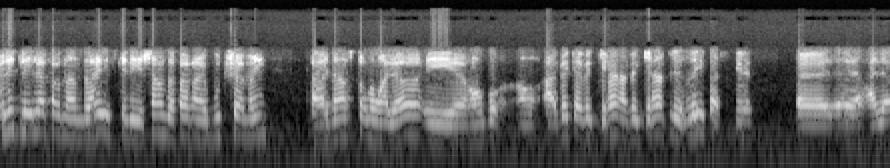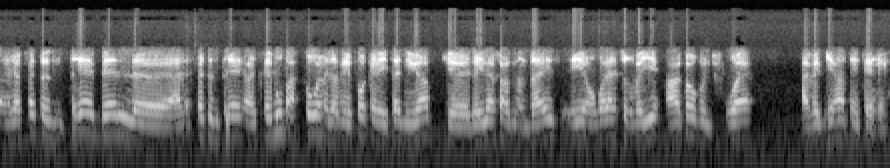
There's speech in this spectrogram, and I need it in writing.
peut-être Leila Fernandez qui a des chances de faire un bout de chemin euh, dans ce tournoi-là? Et euh, on va avec avec grand avec grand plaisir parce que euh, elle, a, fait une très belle elle a fait une très, un très beau parcours la dernière fois qu'elle était à New York, Leila Fernandez, et on va la surveiller encore une fois avec grand intérêt.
